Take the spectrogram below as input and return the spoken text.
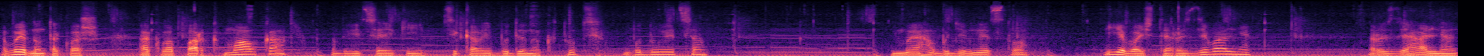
Видно також аквапарк Мавка. Подивіться, який цікавий будинок тут будується. Мега будівництво. І Є, бачите, роздівальні. Роздягальня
